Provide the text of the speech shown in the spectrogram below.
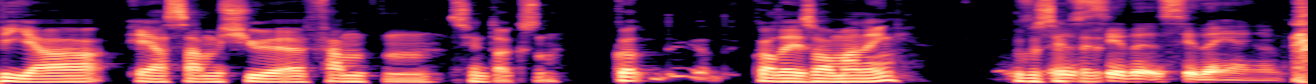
via ESM 2015-syntaksen. Ga, hva det samme mening? Si det, si det en gang til.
